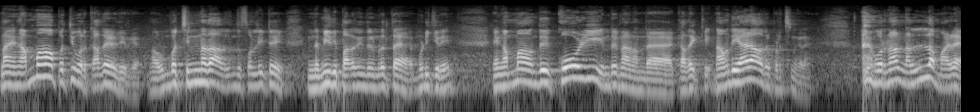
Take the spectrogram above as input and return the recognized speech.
நான் எங்கள் அம்மாவை பற்றி ஒரு கதை எழுதியிருக்கேன். நான் ரொம்ப சின்னதாக அதுலேருந்து சொல்லிவிட்டு இந்த மீதி பதினைந்து நிமிடத்தை முடிக்கிறேன். எங்கள் அம்மா வந்து கோழி என்று நான் அந்த கதைக்கு நான் வந்து ஏழாவது படிச்சுன்னுக்கிறேன். ஒரு நாள் நல்ல மழை.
